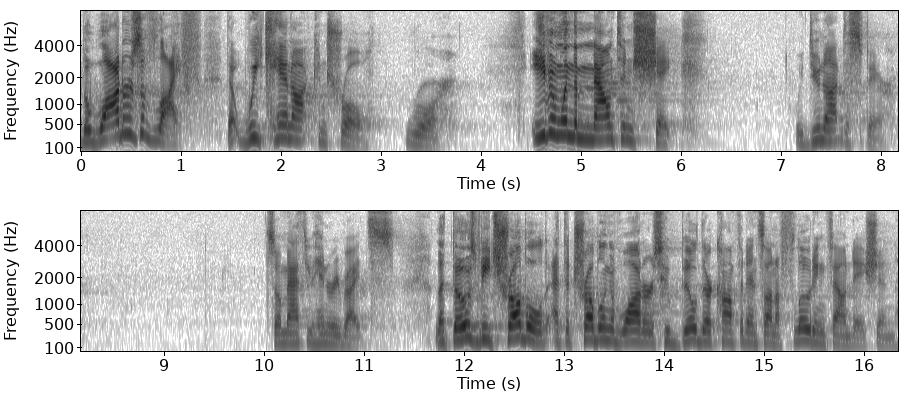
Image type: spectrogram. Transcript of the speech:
the waters of life that we cannot control roar. Even when the mountains shake, we do not despair. So Matthew Henry writes Let those be troubled at the troubling of waters who build their confidence on a floating foundation,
